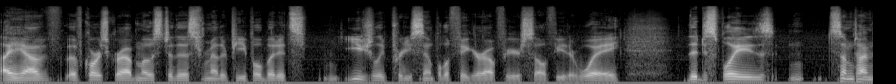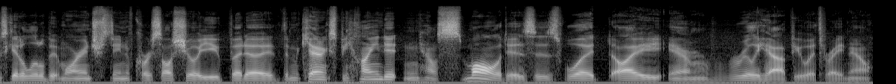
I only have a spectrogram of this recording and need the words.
I have of course grabbed most of this from other people, but it's usually pretty simple to figure out for yourself either way. The displays sometimes get a little bit more interesting, of course I'll show you, but uh, the mechanics behind it and how small it is is what I am really happy with right now.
